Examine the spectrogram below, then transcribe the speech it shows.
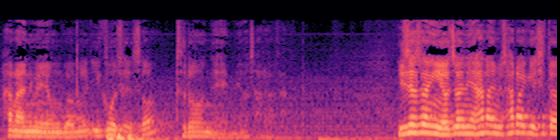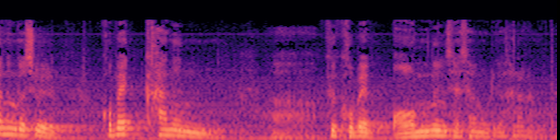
하나님의 영광을 이곳에서 드러내며 살아가는 것. 이 세상에 여전히 하나님이 살아계시다는 것을 고백하는 어, 그 고백 없는 세상을 우리가 살아갑니다.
